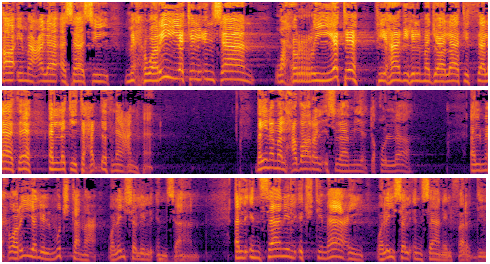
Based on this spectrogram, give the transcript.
قائمة على أساس محورية الإنسان وحريته في هذه المجالات الثلاثة التي تحدثنا عنها. بينما الحضارة الإسلامية تقول لا المحورية للمجتمع وليس للإنسان. الإنسان الاجتماعي وليس الإنسان الفردي.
